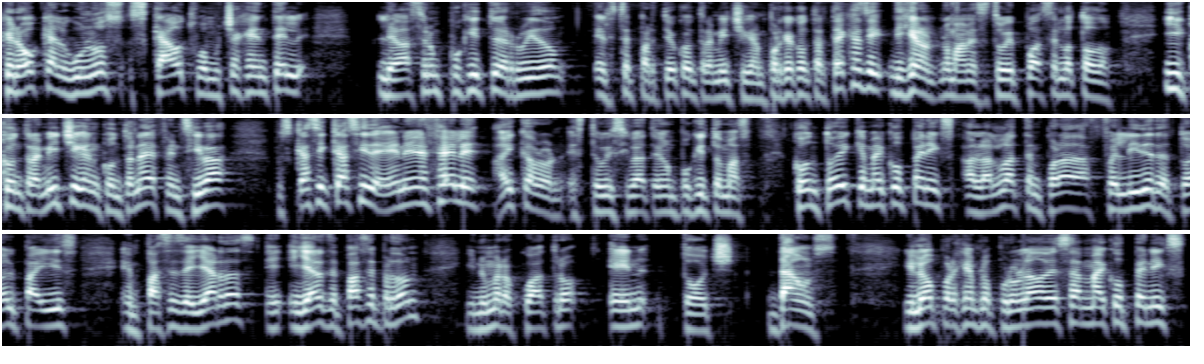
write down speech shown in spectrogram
creo que a algunos scouts o a mucha gente le, va a hacer un poquito de ruido este partido contra Michigan. Porque contra Texas di- dijeron, no mames, este güey puede hacerlo todo. Y contra Michigan, contra una defensiva, pues casi casi de NFL. Ay, cabrón, este güey sí va a tener un poquito más. Con todo y que Michael Penix, a lo largo de la temporada, fue líder de todo el país en pases de yardas, en en yardas de pase, perdón, y número cuatro en touchdowns. Y luego, por ejemplo, por un lado de esa Michael Penix,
